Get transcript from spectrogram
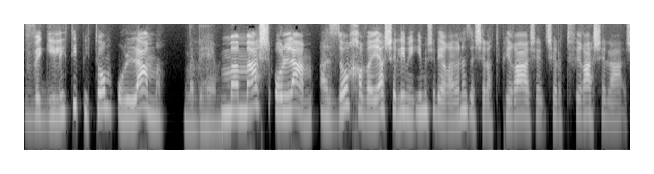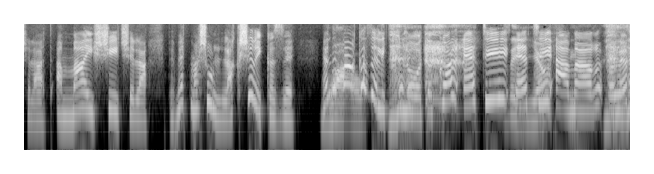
וגיליתי פתאום עולם, מדהים. ממש עולם. אז זו החוויה שלי מאימא שלי, הרעיון הזה של התפירה, של, של התפירה, של, ה, של ההתאמה האישית, של ה... באמת משהו לקשרי כזה. אין וואו. דבר כזה לקנות, הכל אתי, אתי. עמר, הולך,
